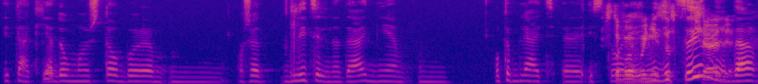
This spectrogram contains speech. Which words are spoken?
Итак, я думаю, чтобы уже длительно, да, не утомлять э, историю медицины, да.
